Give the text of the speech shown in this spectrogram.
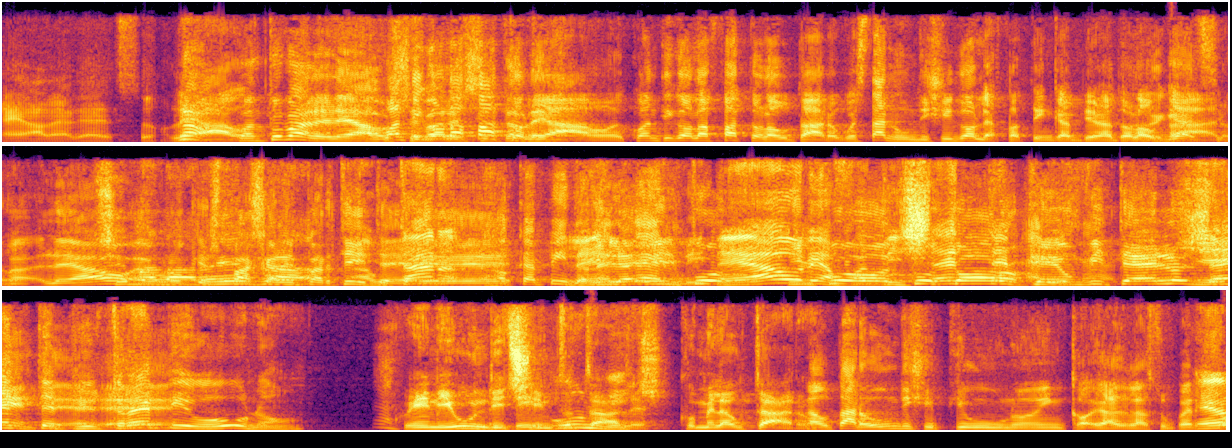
Eh vabbè adesso. No, Leao. quanto vale Leao? Quanti se gol vale ha fatto 70? Leao? E quanti gol ha fatto Lautaro? Quest'anno 11 gol li ha fatto in campionato Lautaro. Ragazzi, ma Leao Sì, ma è uno che resa- spacca le partite. Lautaro- eh, ho capito, il, il tuo, Leao il ne ha fatti il tuo 7 toro che è più- un vitello, 7 niente. più 3 eh. più 1. Quindi 11 in 11. totale, come Lautaro. Lautaro 11 più 1 in co- alla Supercoppa. E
